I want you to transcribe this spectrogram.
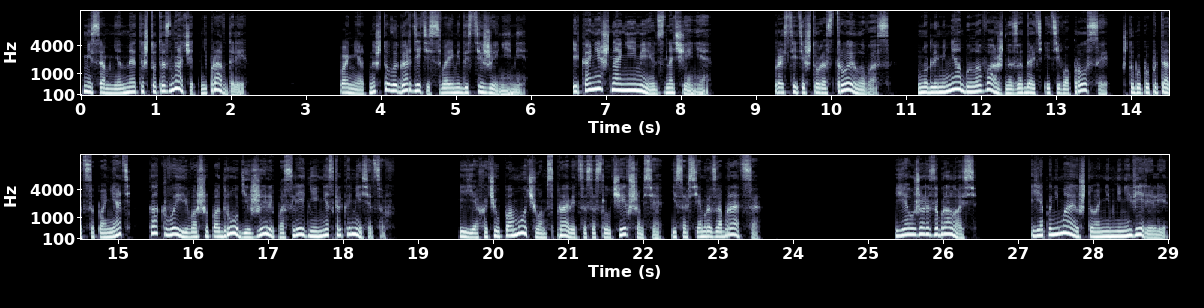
Несомненно, это что-то значит, не правда ли? Понятно, что вы гордитесь своими достижениями. И, конечно, они имеют значение. Простите, что расстроила вас, но для меня было важно задать эти вопросы, чтобы попытаться понять, как вы и ваши подруги жили последние несколько месяцев и я хочу помочь вам справиться со случившимся и совсем разобраться. Я уже разобралась. Я понимаю, что они мне не верили,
